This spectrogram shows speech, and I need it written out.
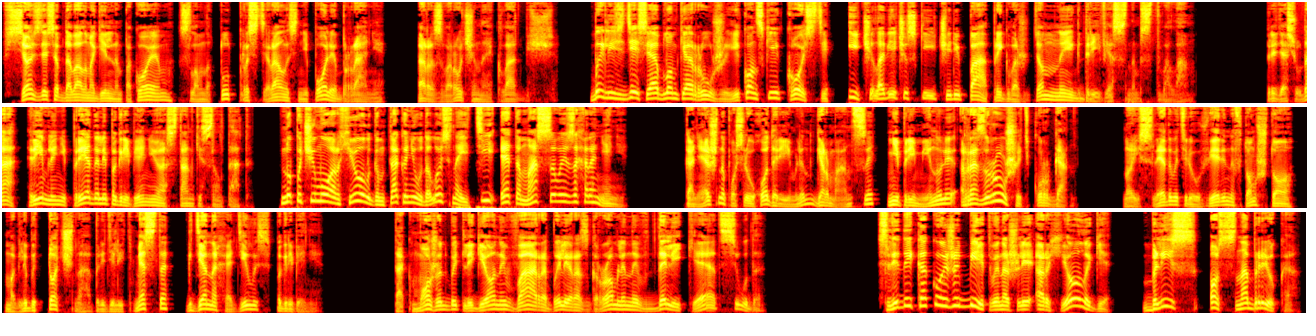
Все здесь обдавало могильным покоем, словно тут простиралось не поле брани, а развороченное кладбище. Были здесь и обломки оружия, и конские кости, и человеческие черепа, пригвожденные к древесным стволам. Придя сюда, римляне предали погребению останки солдат. Но почему археологам так и не удалось найти это массовое захоронение? Конечно, после ухода римлян германцы не приминули разрушить курган. Но исследователи уверены в том, что могли бы точно определить место, где находилось погребение. Так, может быть, легионы Вара были разгромлены вдалеке отсюда? Следы какой же битвы нашли археологи близ Оснабрюка?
